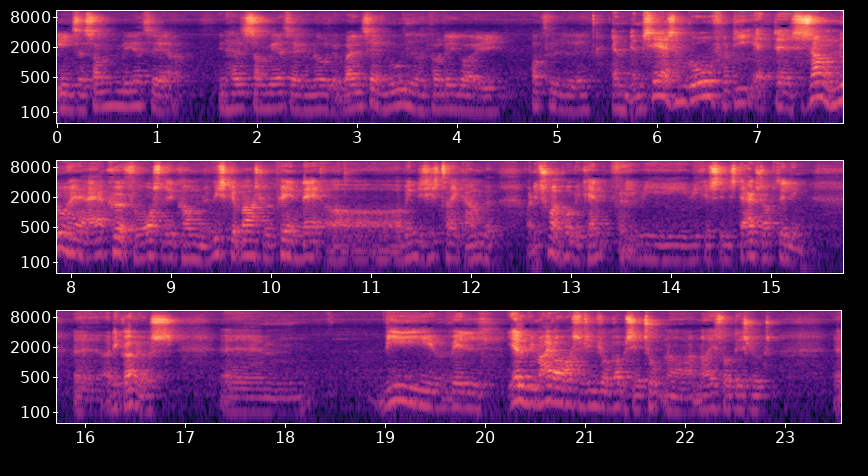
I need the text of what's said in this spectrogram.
en sæson mere til at, en halv sæson mere til at nå det. Hvordan ser muligheden for det går i opfylde det? Jamen, dem ser jeg som gode, fordi at uh, sæsonen nu her er kørt for vores vedkommende. Vi skal bare slå pænt af og, og, og vinde de sidste tre kampe. Og det tror jeg på, at vi kan, fordi vi, vi kan sætte en stærkeste opstilling. Uh, og det gør vi også. Uh, vi vil, jeg vil blive meget overrasket, hvis vi går op i C2, når, når efteråret det er slut. Uh,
